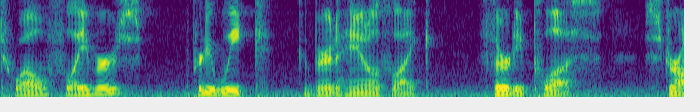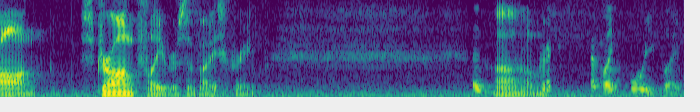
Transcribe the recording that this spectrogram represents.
twelve flavors. Pretty weak compared to Handel's like thirty plus strong strong flavors of ice cream. Um, That's like 40 flavors.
